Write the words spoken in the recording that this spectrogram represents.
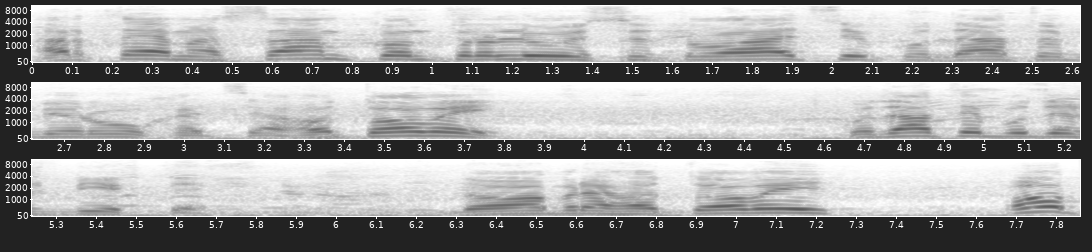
Артеме, сам контролюй ситуацію, куди тобі рухатися. Готовий? Куди ти будеш бігти? Добре, готовий? Оп!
